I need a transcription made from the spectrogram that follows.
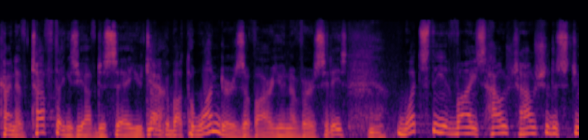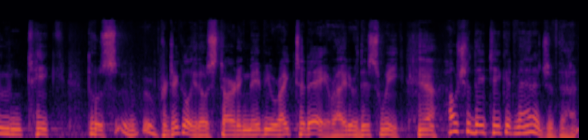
kind of tough things you have to say, you talk yeah. about the wonders of our universities. Yeah. What's the advice? How, how should a student take those, particularly those starting maybe right today, right, or this week? Yeah. How should they take advantage of that?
